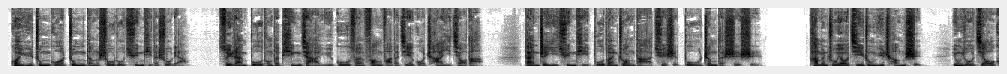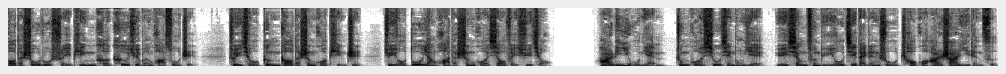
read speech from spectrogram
关于中国中等收入群体的数量，虽然不同的评价与估算方法的结果差异较大，但这一群体不断壮大却是不争的事实。他们主要集中于城市，拥有较高的收入水平和科学文化素质，追求更高的生活品质，具有多样化的生活消费需求。二零一五年，中国休闲农业与乡村旅游接待人数超过二十二亿人次，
